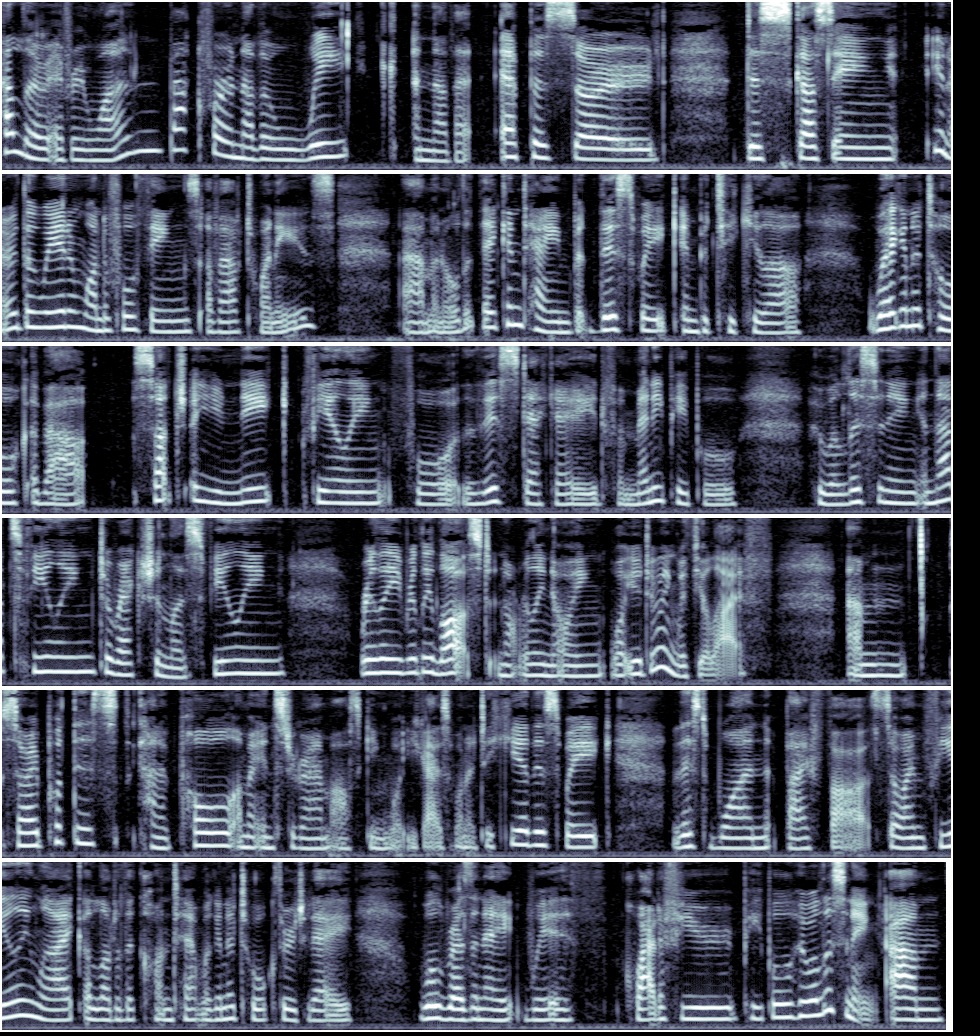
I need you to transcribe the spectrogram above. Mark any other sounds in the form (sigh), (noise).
Hello, everyone, back for another week, another episode discussing you know, the weird and wonderful things of our 20s um, and all that they contain. But this week in particular, we're going to talk about such a unique feeling for this decade for many people who are listening, and that's feeling directionless, feeling really, really lost, not really knowing what you're doing with your life. Um, so I put this kind of poll on my Instagram asking what you guys wanted to hear this week this one by far. So I'm feeling like a lot of the content we're going to talk through today will resonate with quite a few people who are listening. Um,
